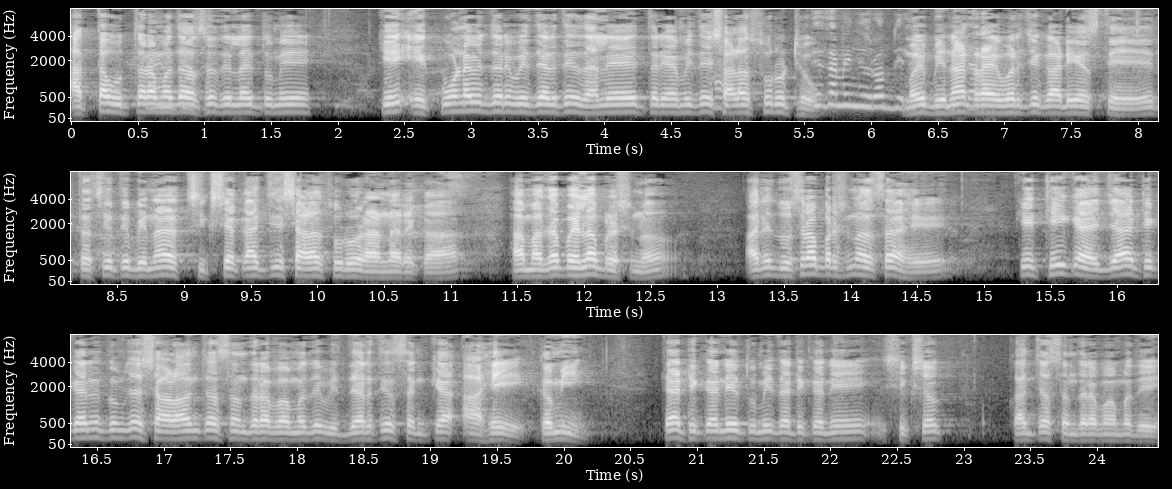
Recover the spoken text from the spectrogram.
आत्ता उत्तरामध्ये असं दिलंय तुम्ही की एकोणावीस जरी विद्यार्थी झाले तरी आम्ही ते शाळा सुरू ठेवू. तेच आम्ही निरोप दिला. मग बिना ड्रायव्हरची गाडी असते तशी ती बिना शिक्षकाची शाळा सुरू राहणार आहे का? हा माझा पहिला प्रश्न. आणि दुसरा प्रश्न असा आहे की ठीक आहे ज्या ठिकाणी तुमच्या शाळांच्या संदर्भामध्ये विद्यार्थी संख्या आहे कमी त्या ठिकाणी तुम्ही त्या ठिकाणी शिक्षकांच्या संदर्भामध्ये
